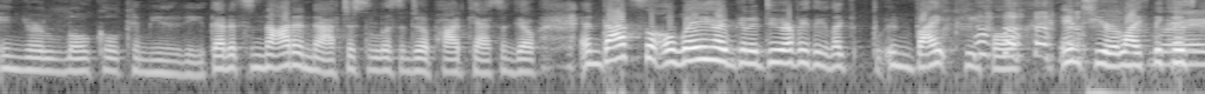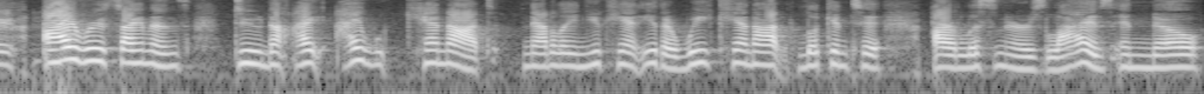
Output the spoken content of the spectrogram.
in your local community. That it's not enough just to listen to a podcast and go, and that's the way I'm going to do everything. Like invite people into your life because right. I, Ruth Simons, do not. I I cannot, Natalie, and you can't either. We cannot look into our listeners' lives and know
